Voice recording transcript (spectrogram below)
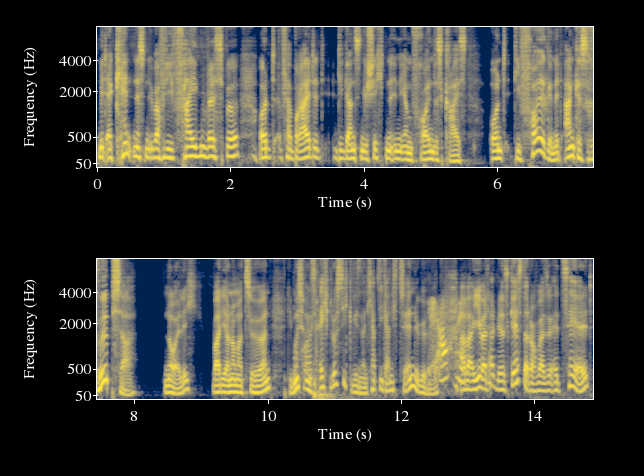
mit Erkenntnissen über die Feigenwespe und verbreitet die ganzen Geschichten in ihrem Freundeskreis. Und die Folge mit Ankes Rülpser neulich, war die ja nochmal zu hören. Die muss oh übrigens echt lustig gewesen sein. Ich habe die gar nicht zu Ende gehört. Ich auch nicht. Aber jemand hat mir das gestern noch mal so erzählt,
